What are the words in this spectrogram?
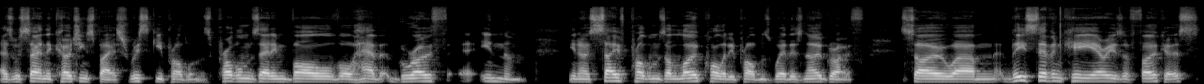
As we say in the coaching space, risky problems, problems that involve or have growth uh, in them. You know, safe problems are low quality problems where there's no growth. So, um, these seven key areas of focus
